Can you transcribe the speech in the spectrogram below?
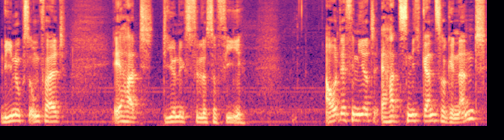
Linux-Umfeld. Er hat die Unix-Philosophie auch definiert. Er hat es nicht ganz so genannt.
